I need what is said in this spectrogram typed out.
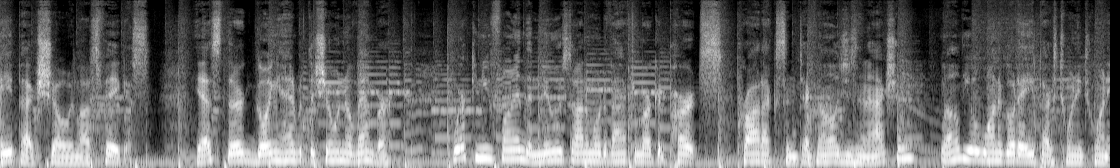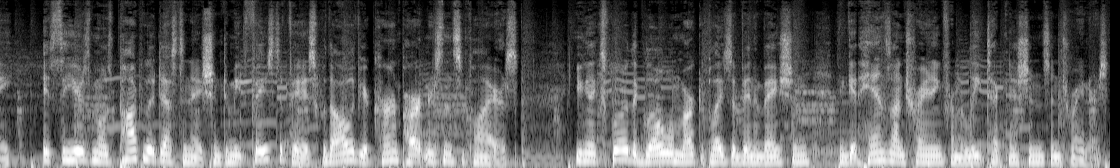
AAPEX show in Las Vegas. Yes, they're going ahead with the show in November. Where can you find the newest automotive aftermarket parts, products, and technologies in action? Well, you'll want to go to AAPEX 2020. It's the year's most popular destination to meet face to face with all of your current partners and suppliers. You can explore the global marketplace of innovation and get hands on training from elite technicians and trainers.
